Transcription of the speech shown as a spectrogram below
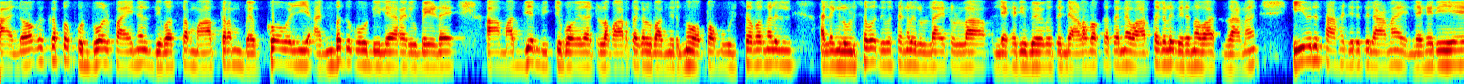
ആ, ലോകകപ്പ് ഫുട്ബോൾ ഫൈനൽ ദിവസം മാത്രം ബെബ്കോ വഴി അൻപത് കോടിയിലേറെ രൂപയുടെ ആ, മദ്യം വിറ്റുപോയതായിട്ടുള്ള വാർത്തകൾ വന്നിരുന്നു. ഒപ്പം ഉത്സവങ്ങളിൽ അല്ലെങ്കിൽ ഉത്സവ ദിവസങ്ങളിൽ ഉണ്ടായിട്ടുള്ള ലഹരി ഉപയോഗത്തിന്റെ അളവൊക്കെ തന്നെ വാർത്തകളിൽ വരുന്നതാണ് ഈ ഒരു സാഹചര്യത്തിലാണ് ലഹരിയെ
